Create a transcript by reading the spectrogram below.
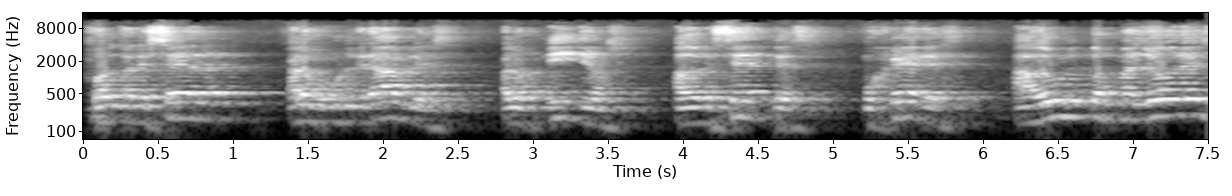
Fortalecer a los vulnerables, a los niños, adolescentes, mujeres, adultos mayores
